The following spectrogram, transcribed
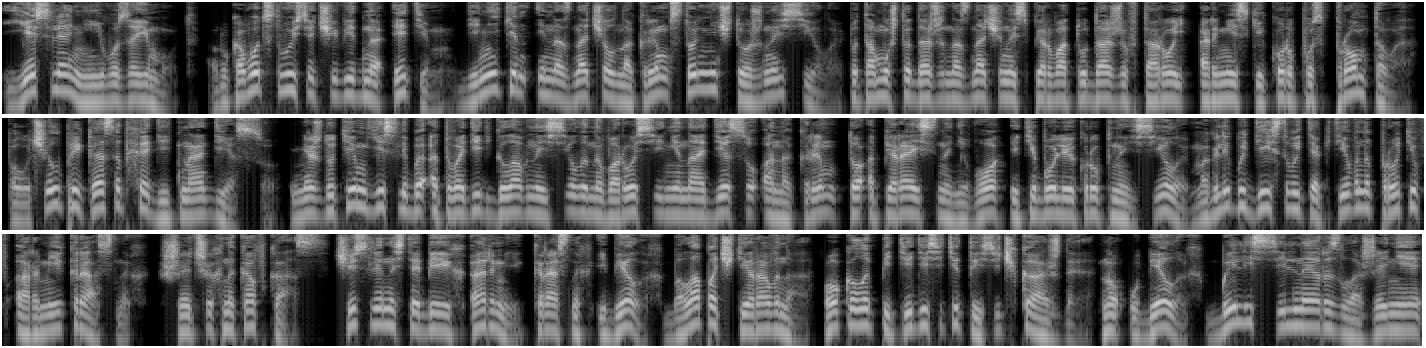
если они его займут. Руководствуясь очевидно этим, Деникин и назначил на Крым столь ничтожные силы, потому что даже назначенный сперва туда же второй армейский корпус Промтова получил приказ отходить на Одессу. Между тем, если бы отводить главные силы Новороссии не на Одессу, а на Крым, то, опираясь на него, эти более крупные силы могли могли бы действовать активно против армии красных, шедших на Кавказ. Численность обеих армий, красных и белых, была почти равна, около 50 тысяч каждая, но у белых были сильное разложение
